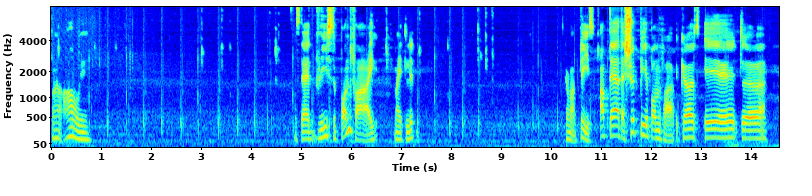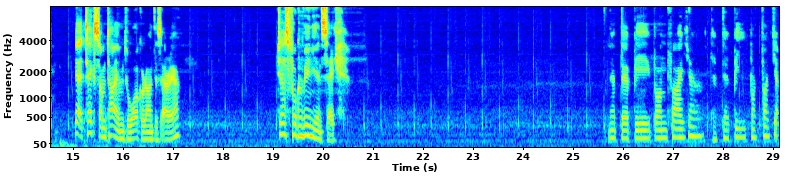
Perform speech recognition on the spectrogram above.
Where are we? Is there at least a bonfire I might lit? Come on, please. Up there, there should be a bonfire because it, uh, yeah, it takes some time to walk around this area. Just for convenience sake. Let there be bonfire, let there be bonfire.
